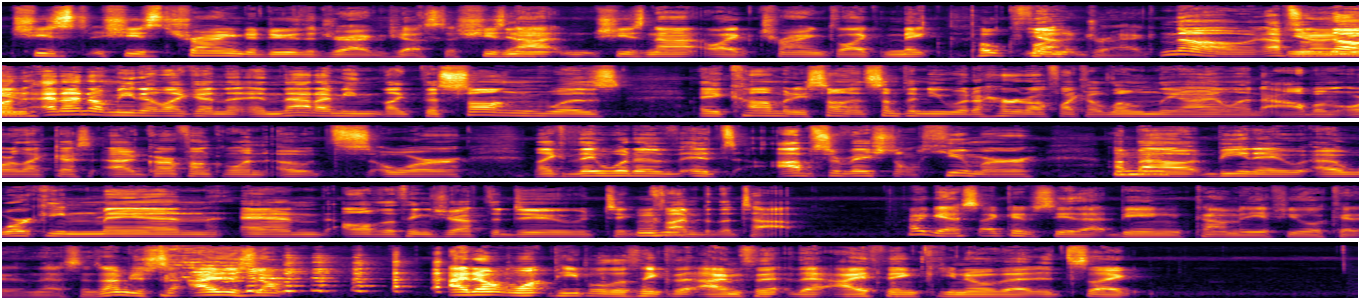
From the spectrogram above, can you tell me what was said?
she's she's trying to do the drag justice. She's Yeah. not. She's not like trying to like make poke fun Yeah. at drag. no, absolutely You know no. I mean? And I don't mean it like in, in that. I mean like the song was a comedy song. It's something you would have heard off like a Lonely Island album or like a, a Garfunkel and Oates or like they would have. It's observational humor. Mm-hmm. About being a, a working man and all the things you have to do to Mm-hmm. climb to the top. I guess I could see that being comedy if you look at it in that sense. I'm just. I just don't. I don't want people to think that I'm th- that I think you know that it's like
